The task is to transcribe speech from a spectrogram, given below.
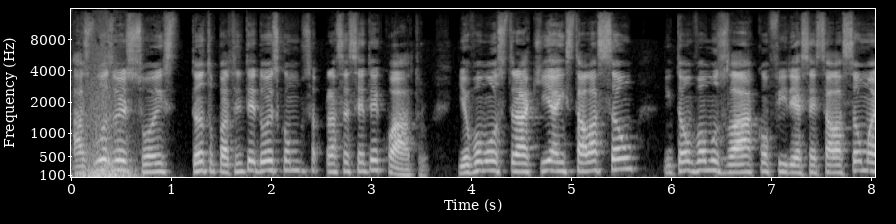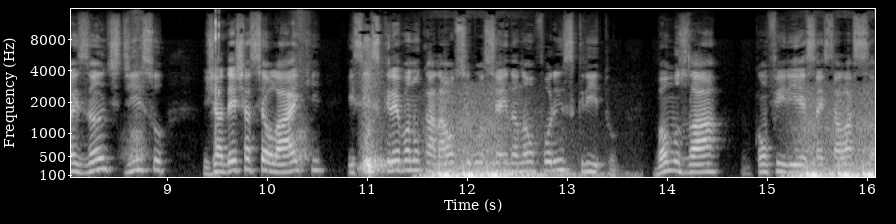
as duas versões, tanto para 32 como para 64. E eu vou mostrar aqui a instalação então vamos lá conferir essa instalação, mas antes disso, já deixa seu like e se inscreva no canal se você ainda não for inscrito. Vamos lá conferir essa instalação.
